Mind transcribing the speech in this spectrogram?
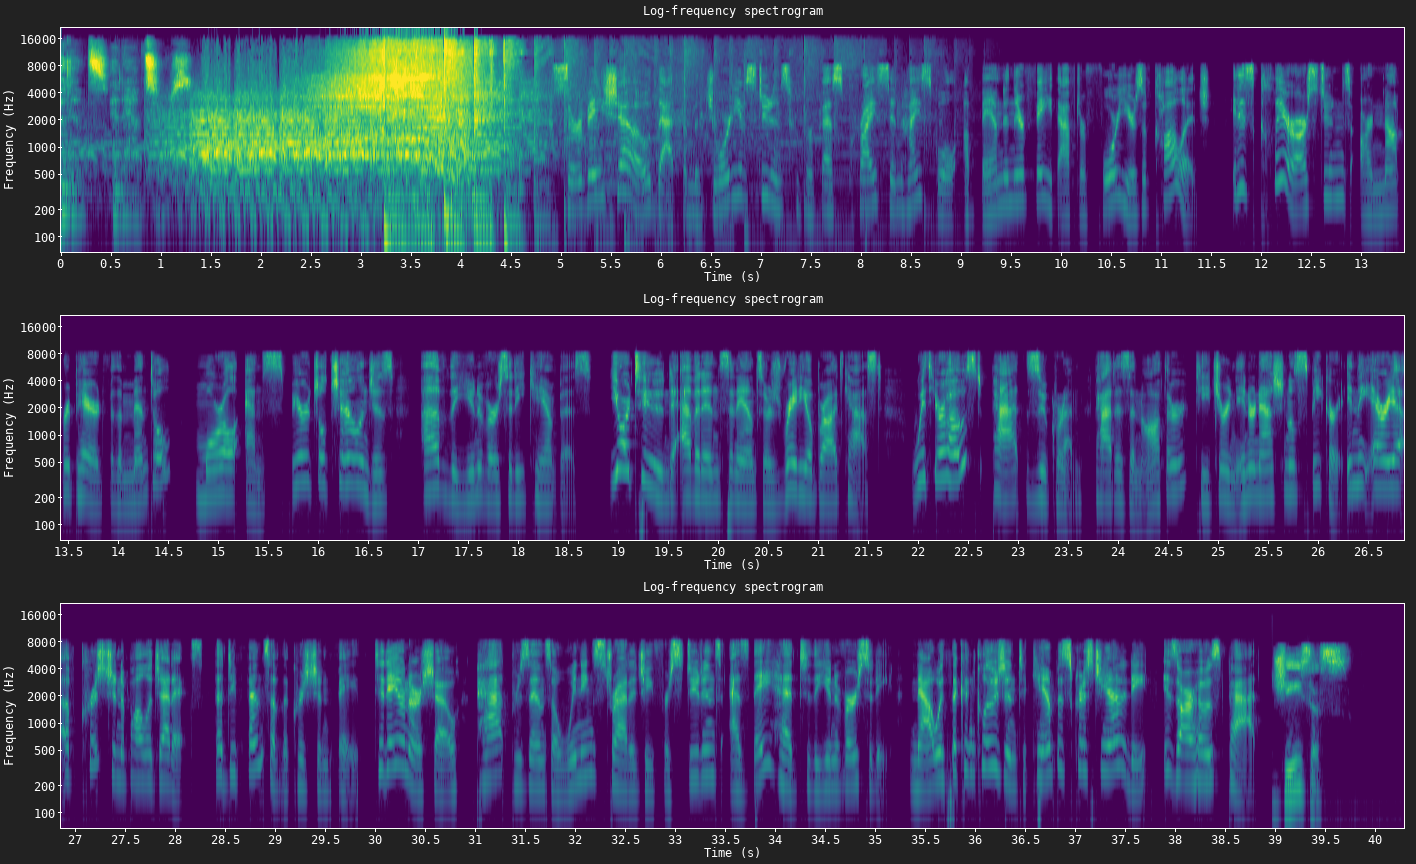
evidence and answers. Surveys show that the majority of students who profess Christ in high school abandon their faith after four years of college. It is clear our students are not prepared for the mental, moral, and spiritual challenges of the university campus. You're tuned to Evidence and Answers radio broadcast with your host, Pat Zukeran. Pat is an author, teacher, and international speaker in the area of Christian apologetics, the defense of the Christian faith. Today on our show, Pat presents a winning strategy for students as they head to the university. Now, with the conclusion to campus Christianity, is our host, Pat. Jesus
